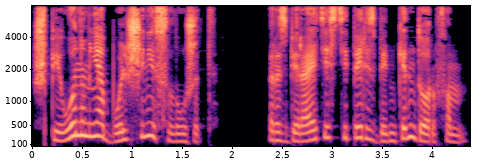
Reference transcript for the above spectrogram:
Шпион у меня больше не служит. Разбирайтесь теперь с Бенкендорфом.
